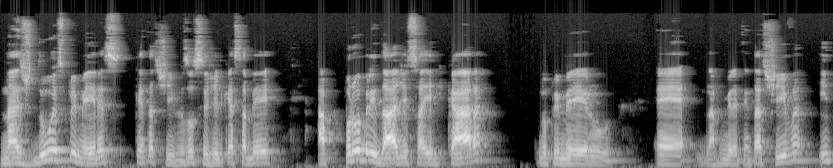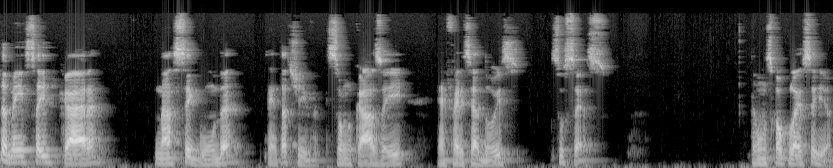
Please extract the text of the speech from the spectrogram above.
nas duas primeiras tentativas? Ou seja, ele quer saber a probabilidade de sair cara no primeiro, é, na primeira tentativa e também sair cara na segunda tentativa, que são, no caso, aí, refere-se a dois sucessos. Então vamos calcular isso aí. Ó.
